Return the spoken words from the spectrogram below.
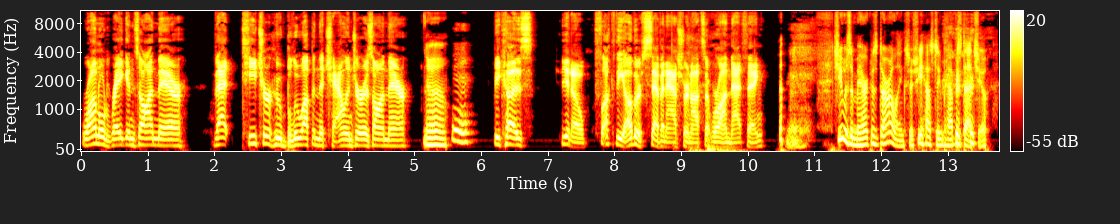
Ronald Reagan's on there. That teacher who blew up in the Challenger is on there No. because you know fuck the other seven astronauts that were on that thing. She was America's darling, so she has to have a statue.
